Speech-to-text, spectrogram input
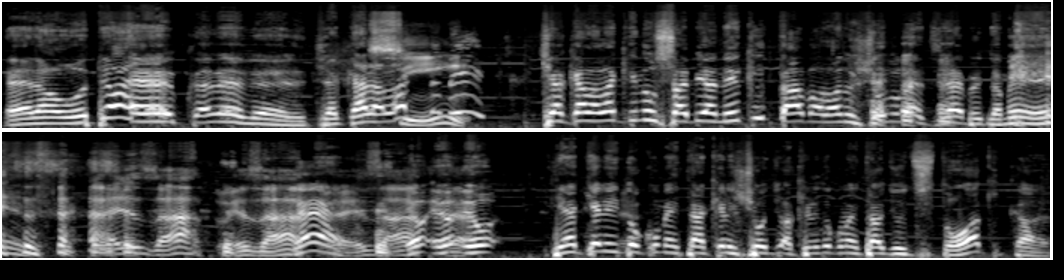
era outra época, né, velho? Tinha cara lá Sim. também. tinha aquela lá que não sabia nem que tava lá no show do Led Zeppelin também, hein? exato, exato, é, é, exato. Eu, eu, é. eu, tem aquele é. documentário, aquele show, de, aquele documentário de Woodstock, cara.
